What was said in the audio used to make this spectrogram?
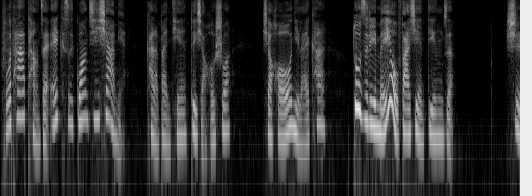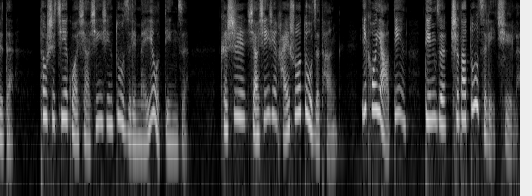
扶他躺在 X 光机下面，看了半天，对小猴说：“小猴，你来看，肚子里没有发现钉子。”是的。都是结果，小星星肚子里没有钉子，可是小星星还说肚子疼，一口咬定钉子吃到肚子里去了。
